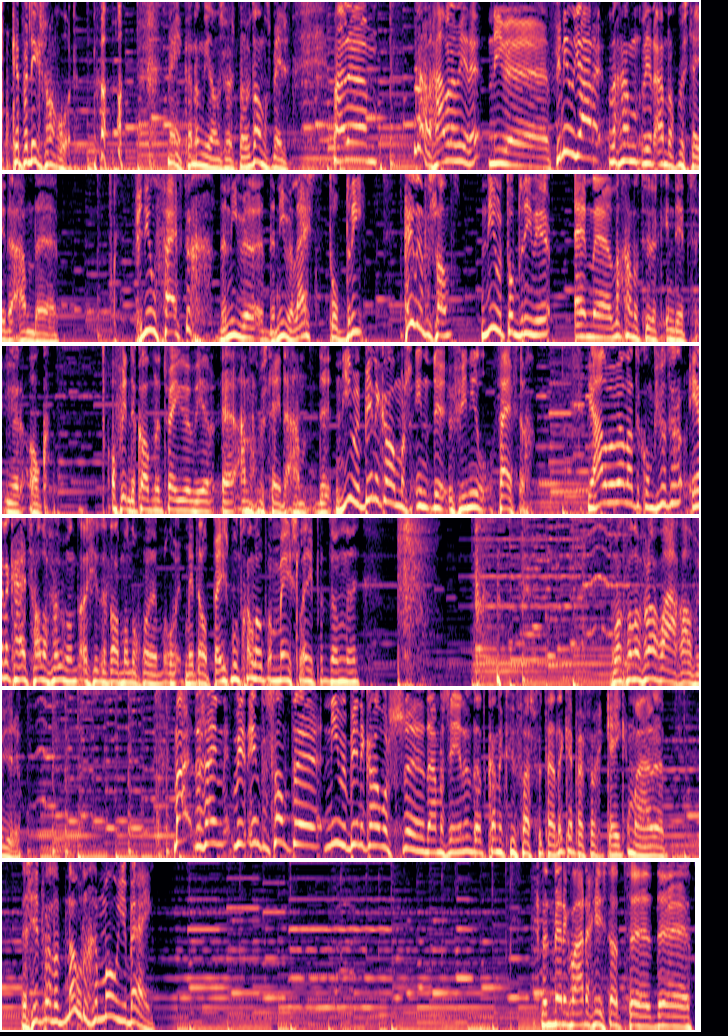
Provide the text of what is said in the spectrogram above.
Ik heb er niks van gehoord. nee, ik kan ook niet anders. Ik wat anders bezig. Maar, um, nou, dan gaan we dan weer, hè. Nieuwe vinyljaren. We gaan weer aandacht besteden aan de vinyl 50. De nieuwe, de nieuwe lijst, top 3. Heel interessant. Nieuwe top 3 weer. En uh, we gaan natuurlijk in dit uur ook of in de komende twee uur weer uh, aandacht besteden aan de nieuwe binnenkomers in de vinyl 50. Die halen we wel uit de computer, eerlijkheidshalve. Want als je dat allemaal nog met LP's moet gaan lopen meeslepen, dan... Uh, mag wel een vrachtwagen afhuren. Maar er zijn weer interessante nieuwe binnenkomers, dames en heren. Dat kan ik u vast vertellen. Ik heb even gekeken, maar er zit wel het nodige mooie bij. Het merkwaardige is dat de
